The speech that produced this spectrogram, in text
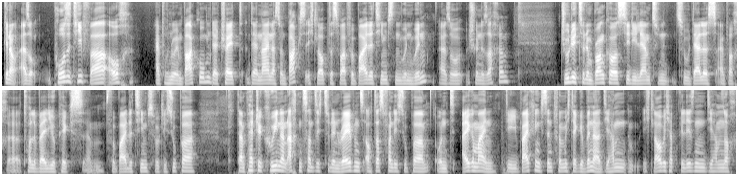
Genau, also positiv war auch, einfach nur im Vakuum. Der Trade der Niners und Bucks, ich glaube, das war für beide Teams ein Win-Win, also schöne Sache. Judy zu den Broncos, CD Lamb zu, zu Dallas, einfach äh, tolle Value-Picks ähm, für beide Teams, wirklich super. Dann Patrick Queen an 28 zu den Ravens, auch das fand ich super. Und allgemein, die Vikings sind für mich der Gewinner. Die haben, ich glaube, ich habe gelesen, die haben noch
